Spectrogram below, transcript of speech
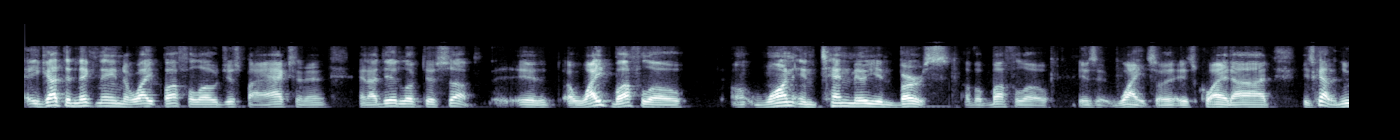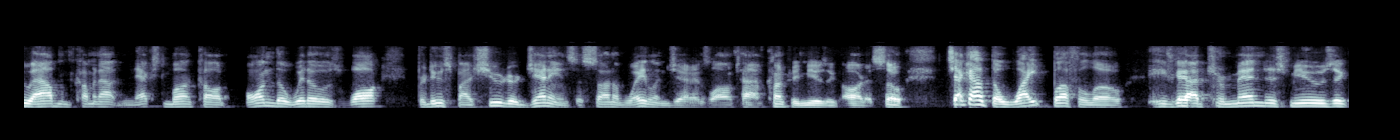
He got the nickname the White Buffalo just by accident and I did look this up. It, a white buffalo Uh, one in 10 million bursts of a buffalo is it white. So it's quite odd. He's got a new album coming out next month called On the Widow's Walk, produced by Shooter Jennings, the son of Waylon Jennings, longtime country music artist. So check out the White Buffalo. He's got tremendous music.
